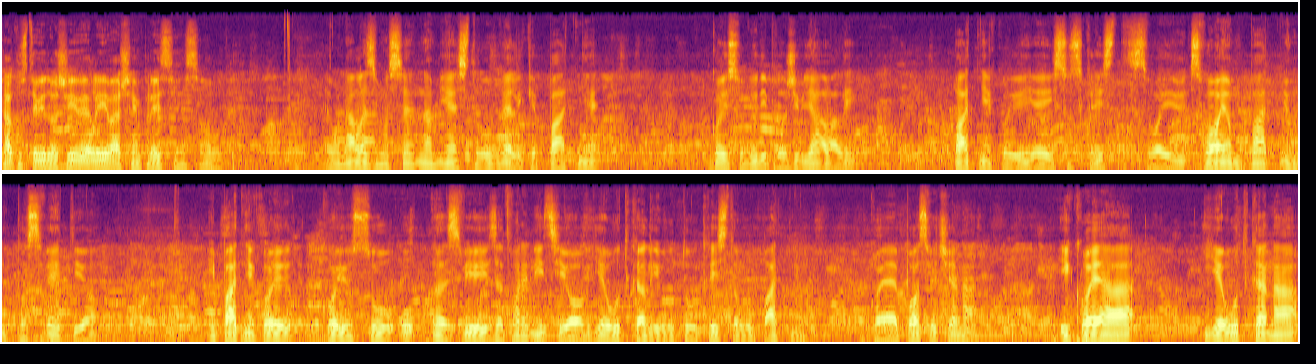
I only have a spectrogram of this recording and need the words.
Kako ste vi doživjeli i vaše impresije s ovog? Evo, nalazimo se na mjestu velike patnje koji su ljudi proživljavali. Patnje koju je Isus Krist svojim, svojom patnjom posvetio i patnje koju, koju su e, svi zatvorenici ovdje utkali u tu Kristovu patnju koja je posvećena i koja je utkana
